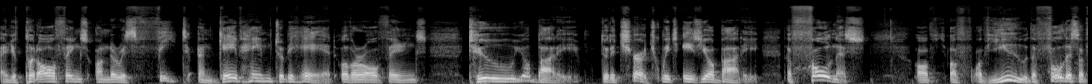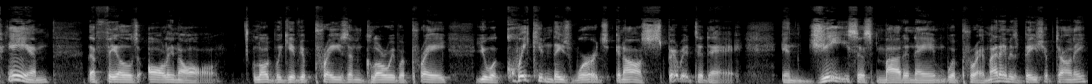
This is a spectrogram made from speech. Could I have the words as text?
And you've put all things under his feet and gave him to be head over all things to your body, to the church, which is your body, the fullness of, of, of you, the fullness of Him that fills all in all. Lord, we give you praise and glory. We pray you will quicken these words in our spirit today. In Jesus' mighty name, we pray. My name is Bishop Tony,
